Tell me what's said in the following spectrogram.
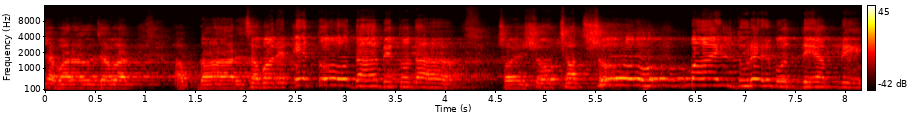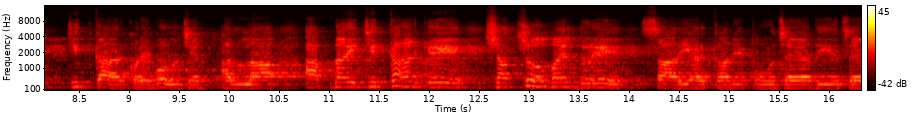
জাবার আল জাবার আপনার এত দাম এত দাম। ছয়শো, সাতশো মাইল দূরের মধ্যে আপনি চিৎকার করে বলছেন, আল্লাহ, আপনার এই চিৎকারকে সাতশো মাইল দূরে সারিয়ার কানে পৌঁছায়া দিয়েছে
